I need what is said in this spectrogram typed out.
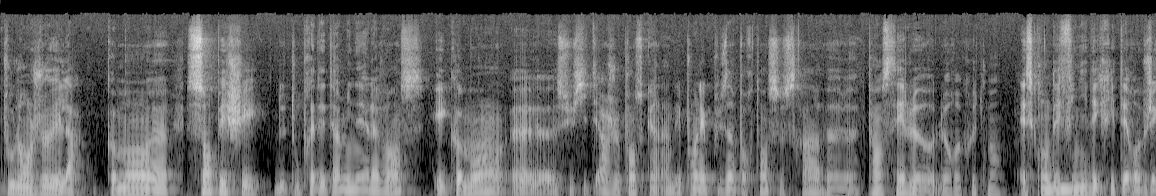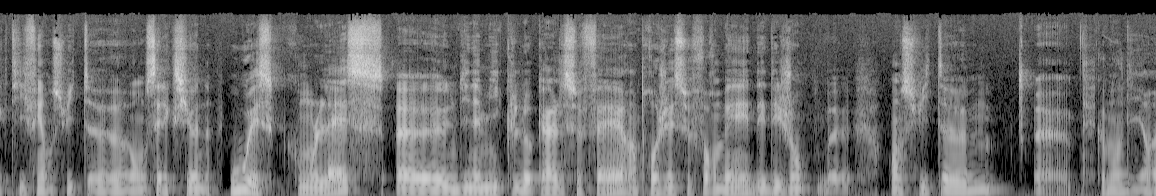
tout l'enjeu est là comment euh, s'empêcher de tout prédéterminer à l'avance et comment euh, susciter. Alors je pense qu'un des points les plus importants, ce sera euh, penser le, recrutement. Est-ce qu'on définit des critères objectifs et ensuite on sélectionne? Ou est-ce qu'on laisse une dynamique locale se faire, un projet se former, des, gens ensuite... comment dire,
